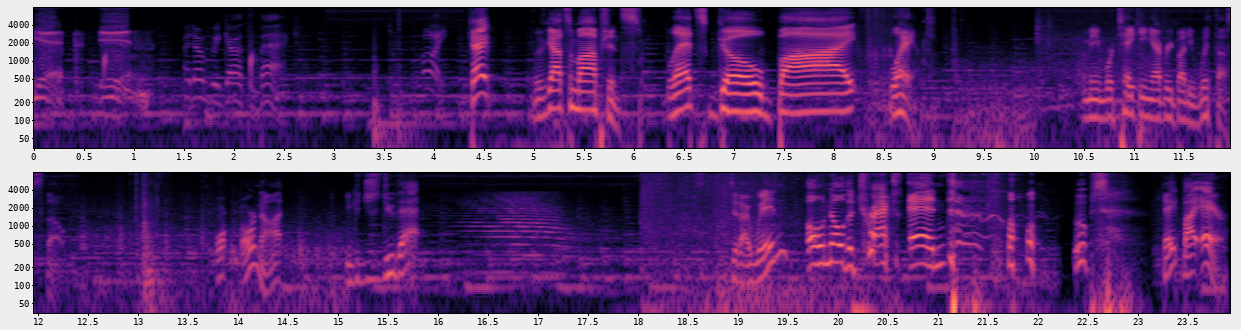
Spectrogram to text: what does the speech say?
get in. Why don't we go at the back? Oi! Okay. We've got some options. Let's go by land. I mean, we're taking everybody with us, though. Or, or not. You could just do that. Did I win? Oh no, the tracks end. Oops. Okay, by air.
